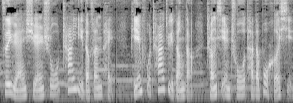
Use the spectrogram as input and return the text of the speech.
资源悬殊、差异的分配、贫富差距等等，呈现出它的不和谐。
